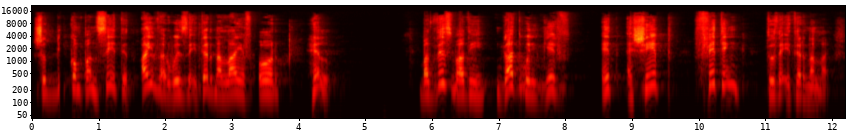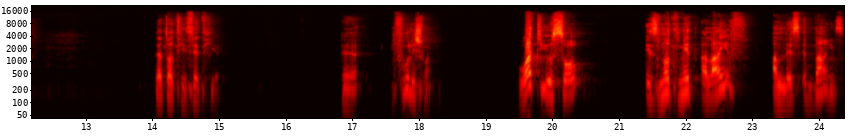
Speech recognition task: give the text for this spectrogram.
should be compensated either with the eternal life or hell. But this body, God will give it a shape fitting to the eternal life. That's what he said here. Uh, foolish one. What you saw is not made alive unless it dies.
